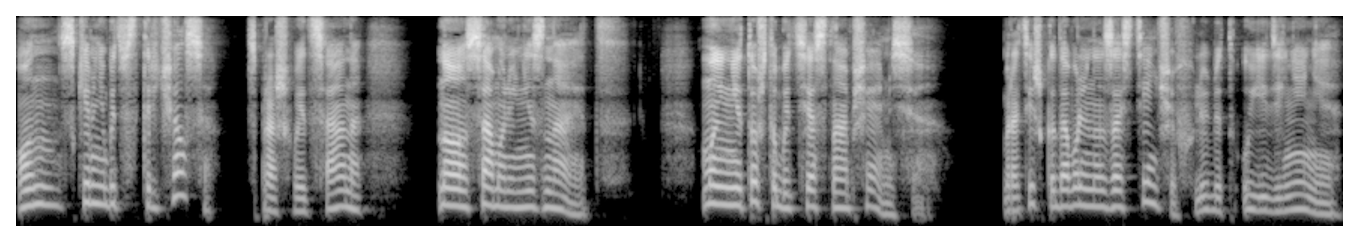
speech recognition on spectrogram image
«Он с кем-нибудь встречался?» — спрашивает Саана, но Самули не знает. Мы не то чтобы тесно общаемся. Братишка довольно застенчив, любит уединение.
